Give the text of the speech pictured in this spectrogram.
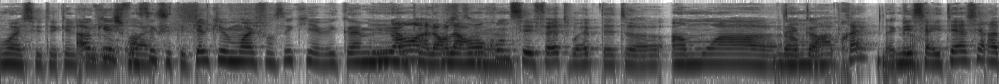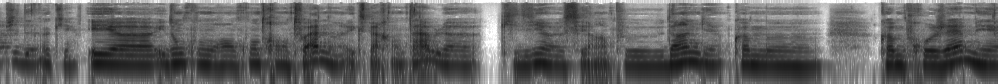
Ouais, c'était quelques ah, ok, je pensais que c'était quelques mois. Je pensais qu'il y avait quand même non. alors la rencontre s'est faite, ouais, peut-être euh, un mois, un mois après, mais ça a été assez rapide. Ok. Et, euh, et donc on rencontre Antoine, l'expert comptable, euh, qui dit c'est un peu dingue comme comme projet, mais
